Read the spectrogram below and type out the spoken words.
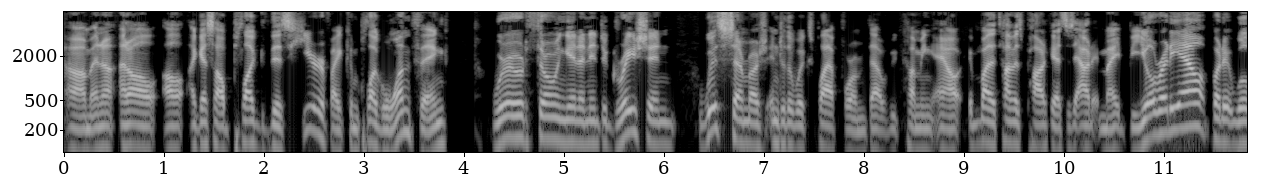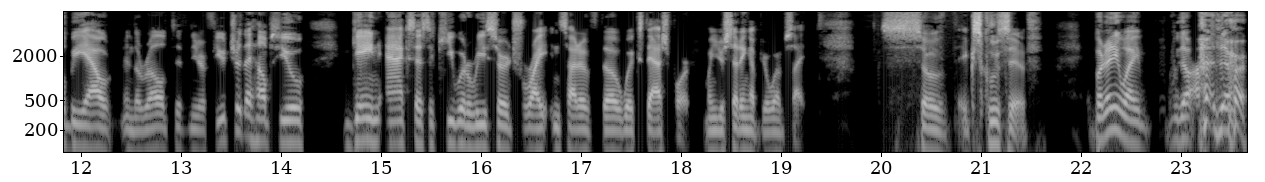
Um, and, and I'll, I'll, I guess I'll plug this here if I can plug one thing. We're throwing in an integration with SEMrush into the Wix platform that will be coming out. By the time this podcast is out, it might be already out, but it will be out in the relative near future that helps you gain access to keyword research right inside of the Wix dashboard when you're setting up your website so exclusive. But anyway, there are, there are,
